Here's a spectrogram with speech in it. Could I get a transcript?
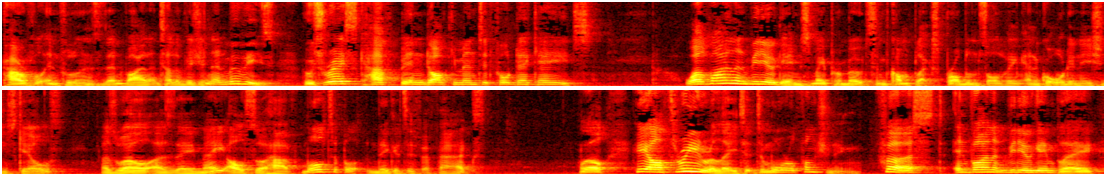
powerful influence than violent television and movies, whose risks have been documented for decades. While violent video games may promote some complex problem solving and coordination skills, as well as they may also have multiple negative effects. Well, here are three related to moral functioning. First, in violent video game play,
